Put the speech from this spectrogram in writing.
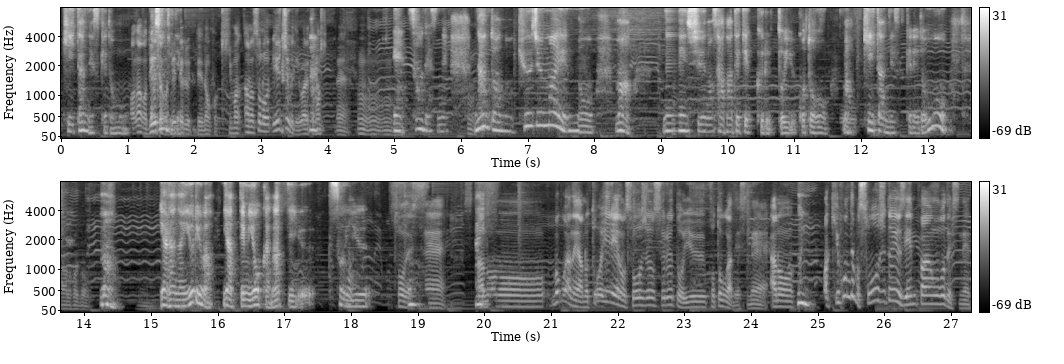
聞いたんですけども。あなんかデータが出てるってなんか聞きまあのその YouTube で言われてましたね。うんうんうん、えそうですね。うん、なんとあの90万円のまあ年収の差が出てくるということを、まあ、聞いたんですけれども、なるほどまあ、やらないよりはやってみようかなっていうそういう。そうですね。あのー、僕はねあのトイレの掃除をするということがですねあの、うん、まあ、基本でも掃除という全般をですね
